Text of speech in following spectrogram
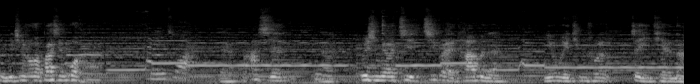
你们听说过八仙过海？没错，哎，八仙，嗯，为什么要祭祭拜他们呢？因为听说这一天呢，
